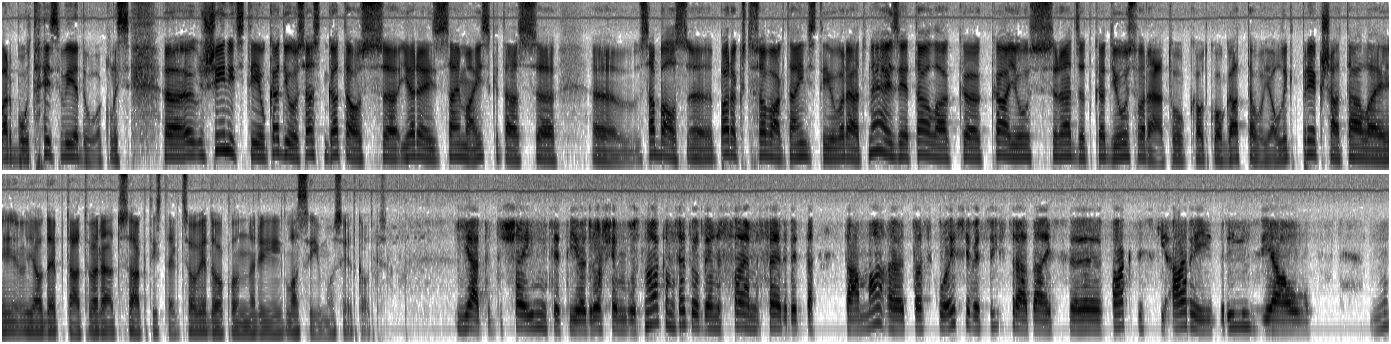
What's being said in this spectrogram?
varbūtais viedoklis. Šī iniciatīva, kad jūs esat gatavs, ja reiz saimā izskatās sabals parakstu savākt, tā iniciatīva varētu neaiziet tālāk, kā jūs redzat, kad jūs varētu kaut ko gatavu jau likt? Likt priekšā tā, lai jau deputāti varētu sākt izteikt savu viedokli un arī lasījumos iet kaut kas? Jā, tad šai iniciatīvai droši vien būs nākamā ceturtdienas saimnes sēde, bet tā, tā, tas, ko es jau esmu izstrādājis, faktiski arī drīz jau, nu,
